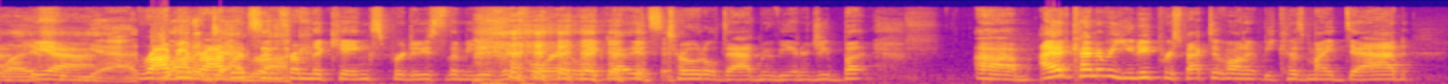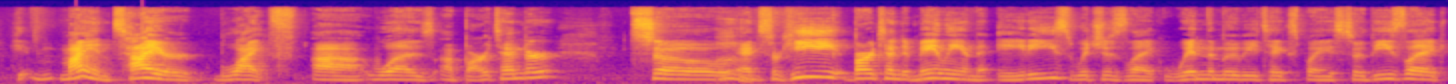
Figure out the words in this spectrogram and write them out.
that. Like, yeah, yeah. Robbie lot of dad Robertson from the Kinks produced the music for it. Like that, it's total dad movie energy. But um, I had kind of a unique perspective on it because my dad, my entire life uh, was a bartender. So Hmm. and so he bartended mainly in the '80s, which is like when the movie takes place. So these like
